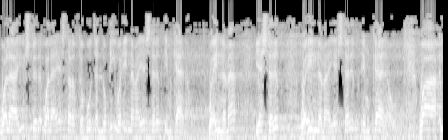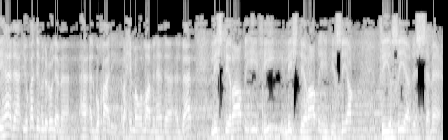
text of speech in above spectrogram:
ولا يشترط ولا يشترط ثبوت اللقي وإنما يشترط إمكانه. وإنما يشترط وإنما يشترط إمكانه. ولهذا يقدم العلماء البخاري رحمه الله من هذا الباب لاشتراطه في لاشتراطه في صيغ في صيغ السماع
